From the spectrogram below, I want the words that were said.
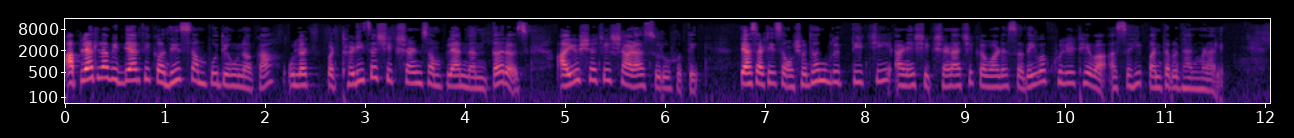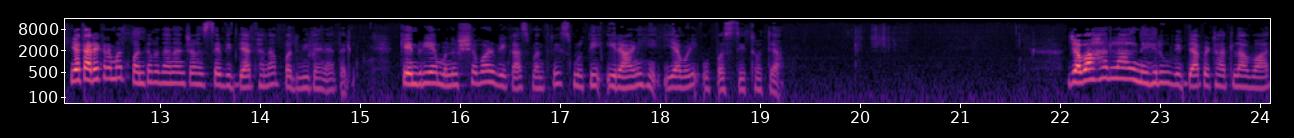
आपल्यातला विद्यार्थी कधीच संपू देऊ नका उलट पठडीचं शिक्षण संपल्यानंतरच आयुष्याची शाळा सुरू होते. त्यासाठी संशोधन वृत्तीची आणि शिक्षणाची कवाडं सदैव खुली ठेवा असंही पंतप्रधान म्हणाले. या कार्यक्रमात पंतप्रधानांच्या हस्ते विद्यार्थ्यांना पदवी देण्यात आली. केंद्रीय मनुष्यबळ विकास मंत्री स्मृती इराणीही यावेळी उपस्थित होत्या. जवाहरलाल नेहरू विद्यापीठातला वाद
